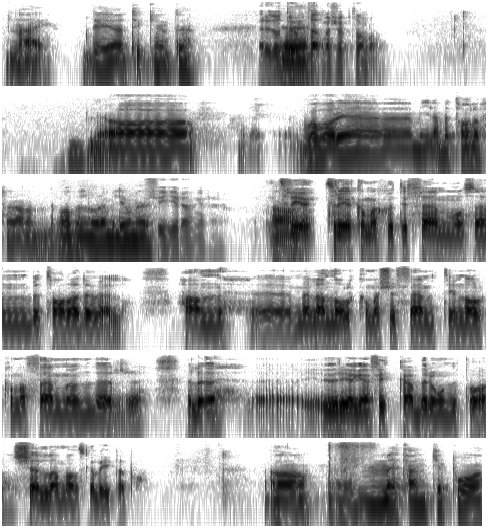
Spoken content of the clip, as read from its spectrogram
Nej, det tycker jag inte. Är det då Eh. dumt att man köpte honom? Ja, vad var det Milan betalade för honom? Det var väl några miljoner? Fyra ungefär. Ja. Tre- 3,75 och sen betalade väl han eh, mellan 0,25 till 0,5 under, eller eh, ur egen ficka beroende på källa man ska lita på. Ja, eh, med tanke på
